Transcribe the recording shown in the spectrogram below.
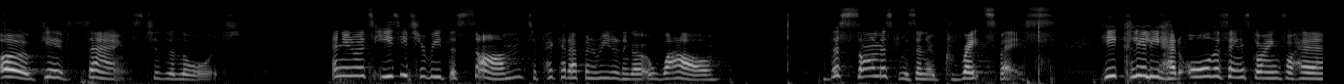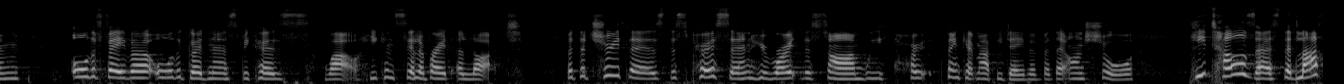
Oh, give thanks to the Lord. And you know, it's easy to read the psalm, to pick it up and read it and go, oh, wow, this psalmist was in a great space. He clearly had all the things going for him, all the favor, all the goodness, because, wow, he can celebrate a lot. But the truth is, this person who wrote this psalm, we th- think it might be David, but they're unsure, he tells us that life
